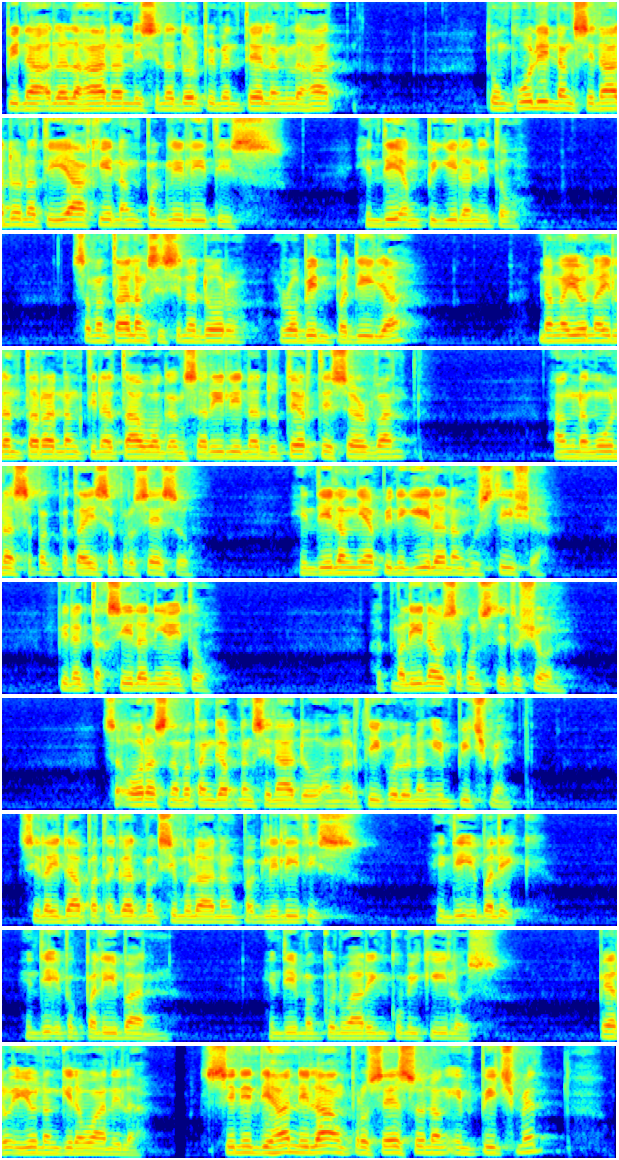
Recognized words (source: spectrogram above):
Pinaalalahanan ni Senador Pimentel ang lahat. Tungkulin ng Senado na tiyakin ang paglilitis, hindi ang pigilan ito. Samantalang si Senador Robin Padilla, na ngayon ay lantaran ng tinatawag ang sarili na Duterte servant, ang nanguna sa pagpatay sa proseso. Hindi lang niya pinigilan ang hustisya, pinagtaksilan niya ito. At malinaw sa konstitusyon, sa oras na matanggap ng Senado ang artikulo ng impeachment, sila'y dapat agad magsimula ng paglilitis, hindi ibalik, hindi ipagpaliban, hindi magkunwaring kumikilos. Pero iyon ang ginawa nila Sinindihan nila ang proseso ng impeachment,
